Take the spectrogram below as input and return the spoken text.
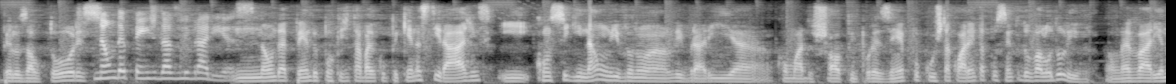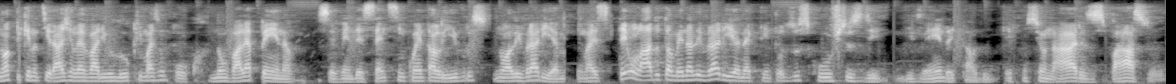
pelos autores. Não depende das livrarias. Não depende porque a gente trabalha com pequenas tiragens e consignar um livro numa livraria como a do shopping, por exemplo, custa 40% do valor do livro. Então levaria, numa pequena tiragem, levaria o lucro mais um pouco. Não vale a pena você vender 150 livros numa livraria. Mas tem um lado também na livraria, né? Que tem todos os custos de, de venda e tal, de ter funcionários, espaço,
